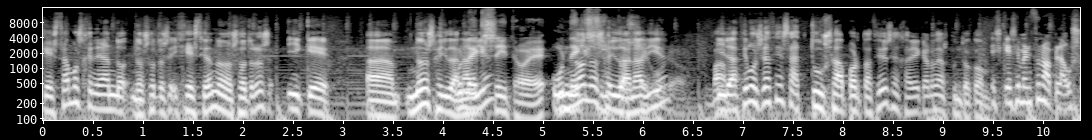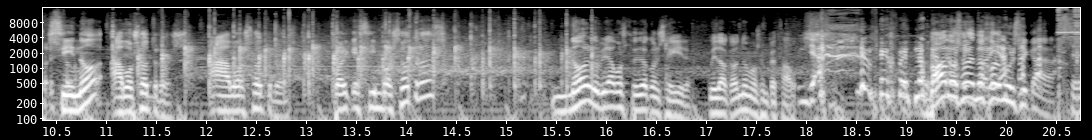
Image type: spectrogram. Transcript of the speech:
que estamos generando nosotros y gestionando nosotros y que ah, no nos ayuda a Un nadie. éxito, ¿eh? Un no éxito nos ayuda a nadie. seguro. Y lo hacemos gracias a tus aportaciones en javiercardenas.com. Es que se merece un aplauso. esto. Si no, a vosotros. A vosotros. Porque sin vosotros no lo hubiéramos podido conseguir. Cuidado, que aún no hemos empezado. Ya. no, Vamos no, a la mejor música. Se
